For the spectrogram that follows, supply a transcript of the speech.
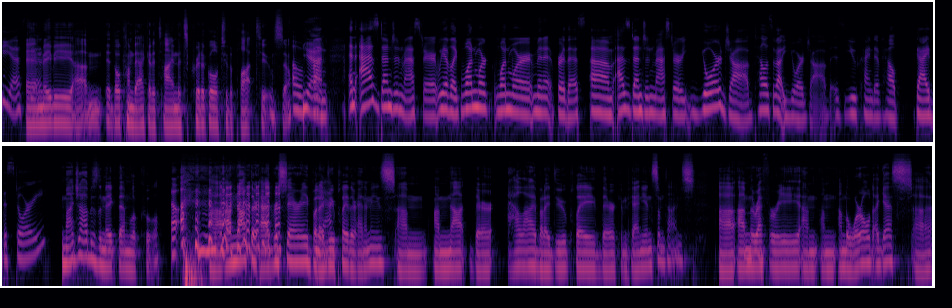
yes. and yes. maybe um, it, they'll come back at a time that's critical to the plot too. So. Oh, Yeah. fun! And as dungeon master, we have like one more one more minute for this. Um, as dungeon master, your job. Tell us about your job. Is you kind of help guide the story. My job is to make them look cool. Oh. Uh, I'm not their adversary, but I do play their enemies. Um, I'm not their ally, but I do play their companion sometimes. Uh, I'm Mm-hmm. the referee. I'm, I'm, I'm the world, I guess. Uh,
